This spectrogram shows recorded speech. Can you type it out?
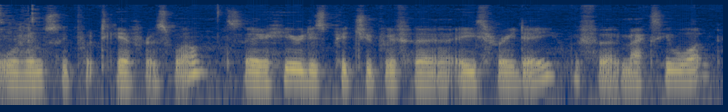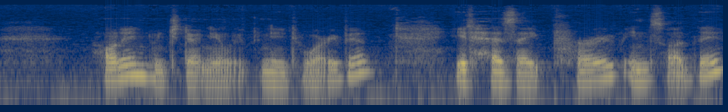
will eventually put together as well. So here it is pictured with a E3D with a maxi watt hot end, which you don't need to worry about. It has a probe inside there.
